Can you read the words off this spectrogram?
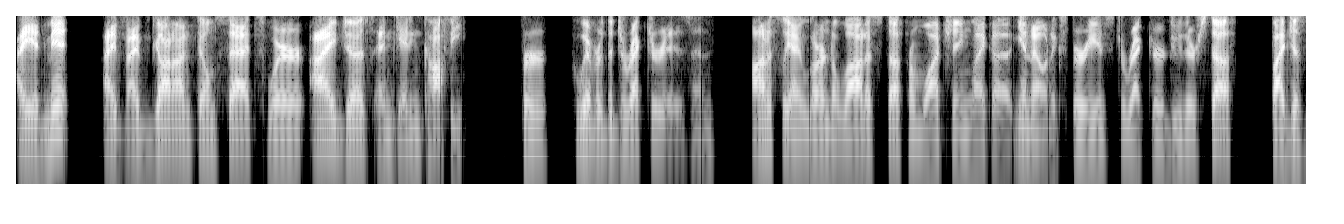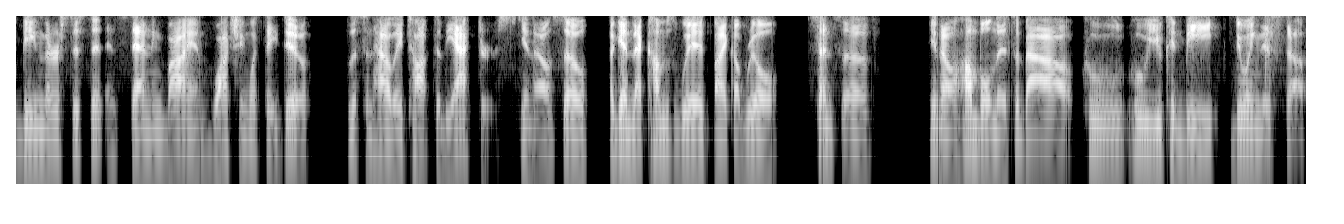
I admit, I've I've gone on film sets where I just am getting coffee for whoever the director is, and honestly, I learned a lot of stuff from watching like a, you know, an experienced director do their stuff by just being their assistant and standing by and watching what they do. Listen how they talk to the actors, you know. So again, that comes with like a real sense of, you know, humbleness about who who you can be doing this stuff.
